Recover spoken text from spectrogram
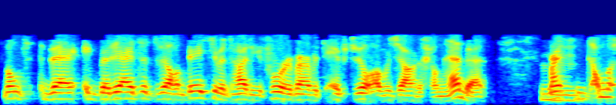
Want wij, ik bereid het wel een beetje met Harry voor waar we het eventueel over zouden gaan hebben. Mm. Maar dan,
